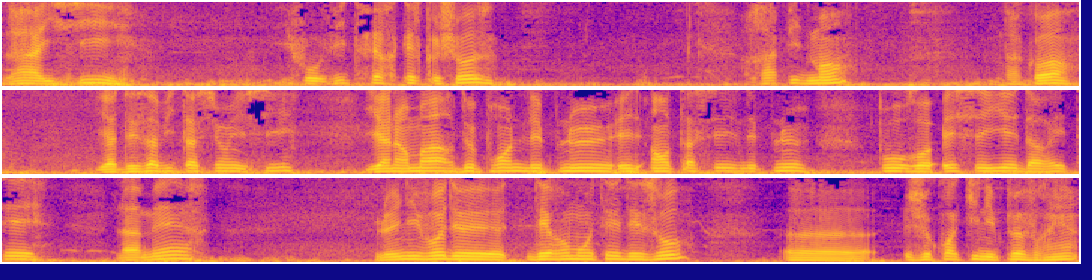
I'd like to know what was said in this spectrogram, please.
Là, ici, il faut vite faire quelque chose. Rapidement. D'accord Il y a des habitations ici. Il y en a marre de prendre les pneus et entasser les pneus pour euh, essayer d'arrêter la mer. Le niveau de, des remontées des eaux, euh, je crois qu'ils n'y peuvent rien.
